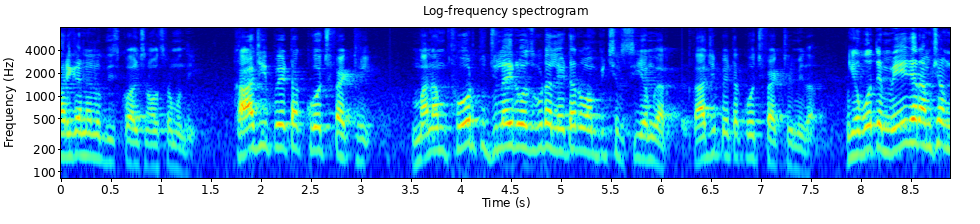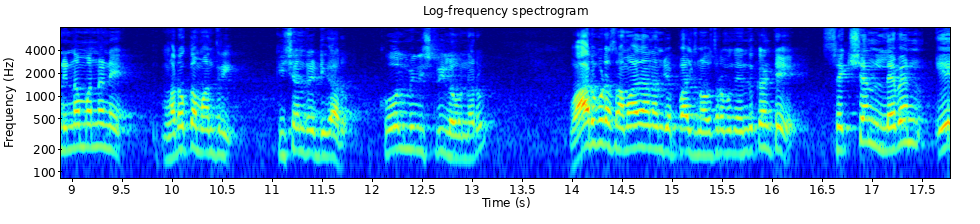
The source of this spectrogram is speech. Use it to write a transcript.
పరిగణనలోకి తీసుకోవాల్సిన అవసరం ఉంది. కాజీపేట కోచ్ ఫ్యాక్టరీ మనం ఫోర్త్ జూలై రోజు కూడా లెటర్ పంపించారు సీఎం గారు కాజీపేట కోచ్ ఫ్యాక్టరీ మీద. ఇకపోతే మేజర్ అంశం నిన్న మొన్ననే మరొక మంత్రి కిషన్ రెడ్డి గారు కోల్ మినిస్ట్రీలో ఉన్నారు. వారు కూడా సమాధానం చెప్పాల్సిన అవసరం ఉంది. ఎందుకంటే section eleven A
